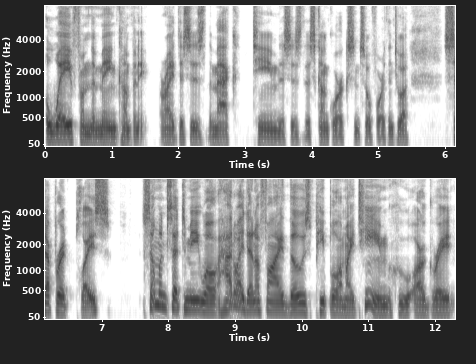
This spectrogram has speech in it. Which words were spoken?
away from the main company all right, this is the Mac team, this is the Skunk Works, and so forth, into a separate place. Someone said to me, Well, how do I identify those people on my team who are great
